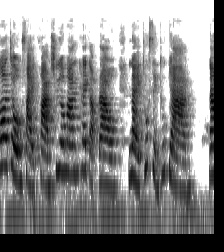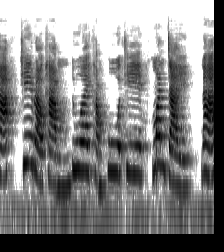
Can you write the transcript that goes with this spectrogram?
ก็จงใส่ความเชื่อมั่นให้กับเราในทุกสิ่งทุกอย่างนะคะที่เราทำด้วยคำพูดที่มั่นใจ นะคะ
